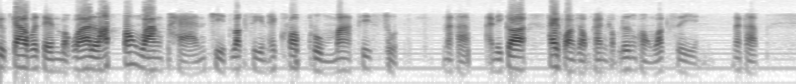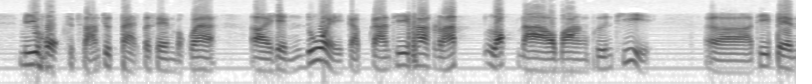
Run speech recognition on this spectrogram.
83.9%บอกว่ารัฐต้องวางแผนฉีดวัคซีนให้ครอบคลุมมากที่สุดนะครับ อันนี้ก็ให้ความสำคัญกับเรื่องของวัคซีนนะครับ มี63.8%บอกว่าเอ่อเห็นด้วยกับการที่ภาครัฐล็อกดาวน์บางพื้นที่เอ่อที่เป็น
